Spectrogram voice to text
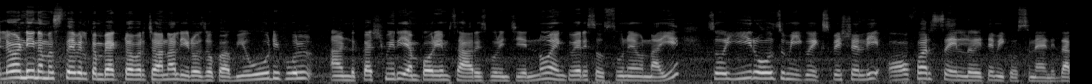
హలో అండి నమస్తే. Welcome back to our channel ఈరోజు ఒక beautiful and Kashmiri emporium saris గురించి ఎన్నో ఎంక్వైరీస్ వస్తూనే ఉన్నాయి. సో ఈ రోజు మీకు ఎక్స్పెషల్లీ ఆఫర్ సేల్లో అయితే మీకు వస్తున్నాయండి. ద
